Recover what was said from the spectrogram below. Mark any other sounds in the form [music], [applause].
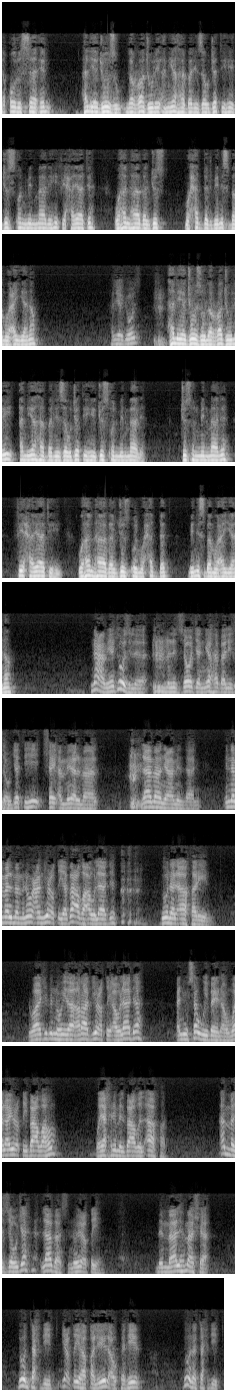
يقول السائل هل يجوز للرجل أن يهب لزوجته جزء من ماله في حياته؟ وهل هذا الجزء محدد بنسبة معينة؟ هل يجوز؟ هل يجوز للرجل أن يهب لزوجته جزء من ماله جزء من ماله في حياته؟ وهل هذا الجزء المحدد بنسبة معينة؟ نعم يجوز [clears throat] للزوج أن يهب لزوجته شيئا من المال. [clears throat] لا مانع من ذلك. إنما الممنوع أن يعطي بعض أولاده دون الآخرين. الواجب أنه إذا أراد يعطي أولاده أن يسوي بينهم ولا يعطي بعضهم ويحرم البعض الآخر. أما الزوجة لا بأس أنه يعطيها من ماله ما شاء دون تحديد يعطيها قليل أو كثير. دون تحديد.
